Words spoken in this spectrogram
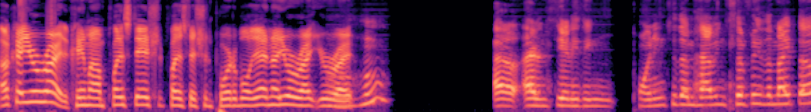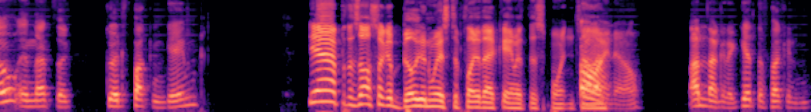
Okay, you're right. It came out on PlayStation, PlayStation Portable. Yeah, no, you were right. You're right. hmm I, I didn't see anything pointing to them having Symphony of the Night though, and that's a good fucking game. Yeah, but there's also like a billion ways to play that game at this point in oh, time. Oh, I know. I'm not gonna get the fucking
